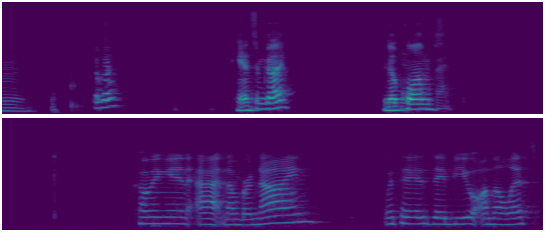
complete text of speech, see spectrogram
Mm. Okay. Handsome guy. No Yes, qualms. okay. Coming in at number nine with his debut on the list,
